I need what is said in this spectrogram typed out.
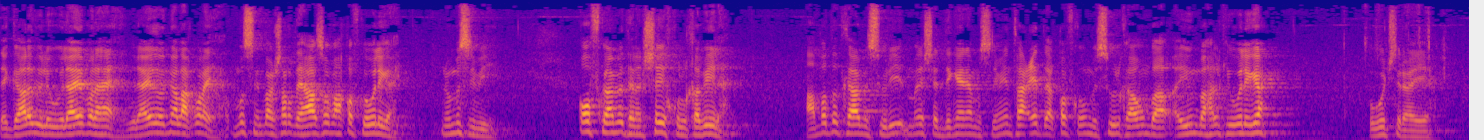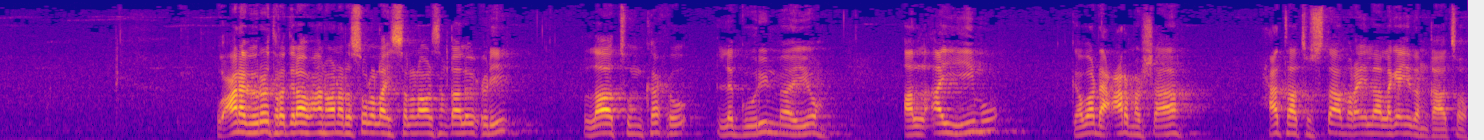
dee gaaladu ila wilaayo ma laha wilaayadood mea la aqbalaya muslim baa shardi ahaa soo qofka weligahay inuu muslim yihi qofka matalan shayku lqabiila ama dadkaa mas-uuliyi meesha degan ee muslimiinta cidda qofka u mas-uulka unba ayuunba halkii weliga ugu jiraya وعن أبي هuريرة رضي الله عنه أن رsuuل الlahi صلى الله علي sلم qال wuxu uhi laa tunkaxu la guurin maayo alayimu gabadha carmasha ah xataa tustamra ilaa laga idan qaato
